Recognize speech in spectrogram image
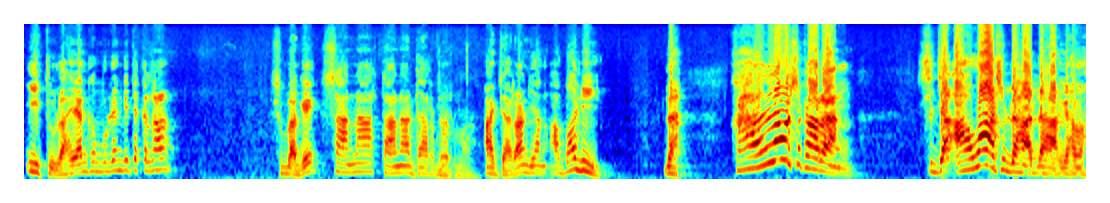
Itulah yang kemudian kita kenal sebagai sanatana dharma, Dharma. ajaran yang abadi. Nah kalau sekarang sejak awal sudah ada agama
